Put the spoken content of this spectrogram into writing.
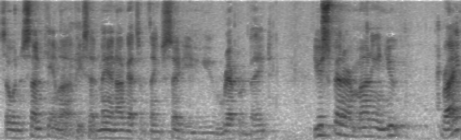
So when the son came up, he said, Man, I've got some things to say to you, you reprobate. You spent our money and you, right?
